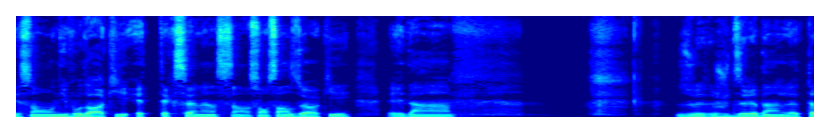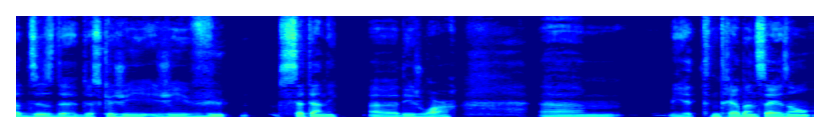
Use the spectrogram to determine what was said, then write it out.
et son niveau de hockey est excellent. Son, sens de hockey est dans, je, vous dirais, dans le top 10 de, ce que j'ai vu cette année euh, des joueurs. Euh, il a une très bonne saison.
